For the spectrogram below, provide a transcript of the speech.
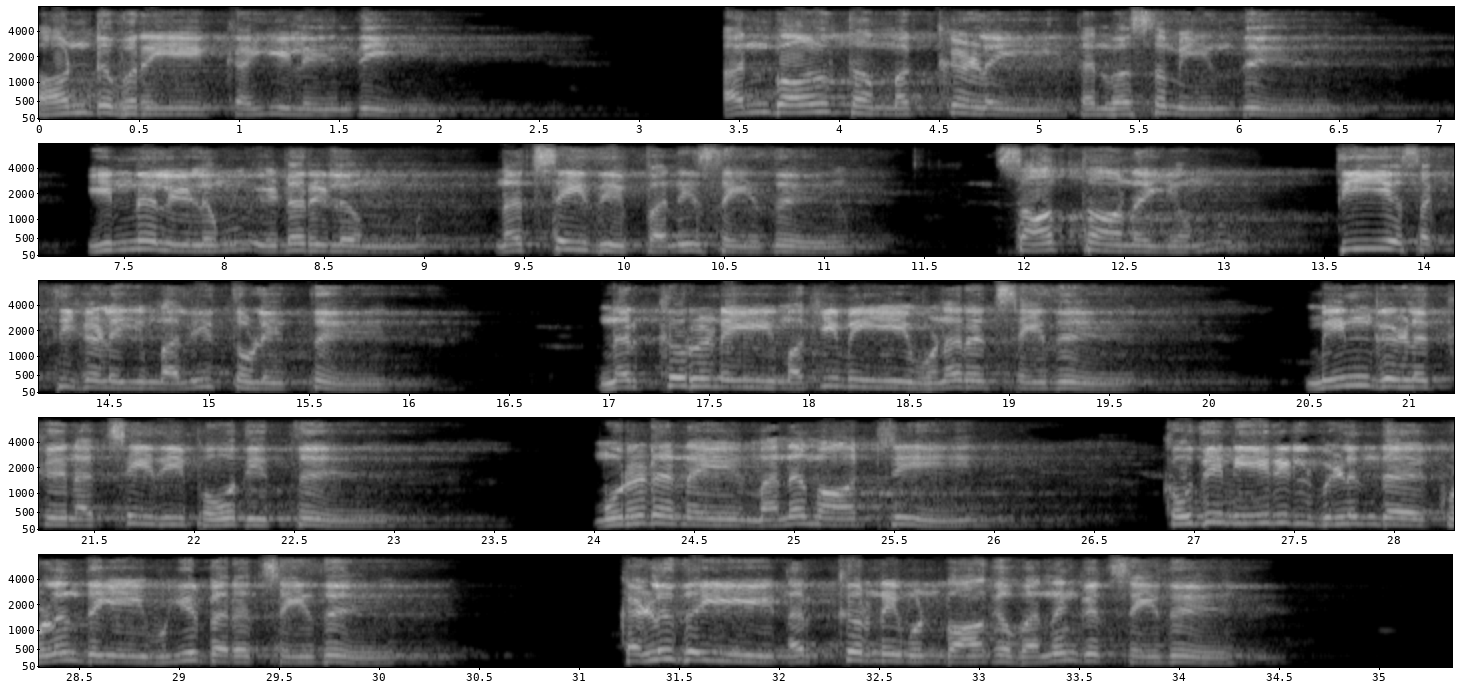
ஆண்டவரையே கையிலேந்தி அன்பால் தம் மக்களை தன் வசம் ஏந்து இன்னலிலும் இடரிலும் நற்செய்தி பணி செய்து சாத்தானையும் தீய சக்திகளையும் அழித்தொழித்து நற்கருணை மகிமையை உணரச் செய்து மீன்களுக்கு நற்செய்தி போதித்து முரடனை மனமாற்றி கொதி நீரில் விழுந்த குழந்தையை உயிர் பெறச் செய்து கழுதையை நற்கருணை முன்பாக வணங்கச் செய்து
